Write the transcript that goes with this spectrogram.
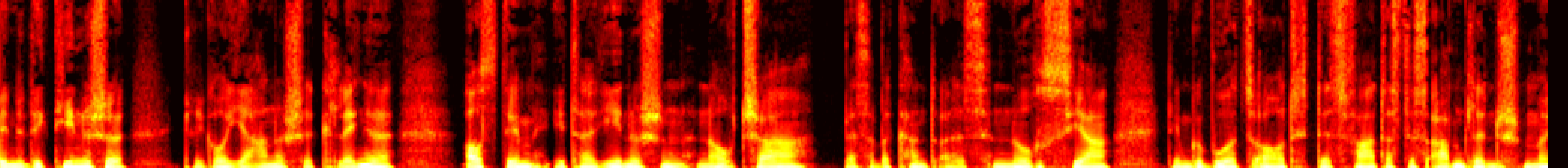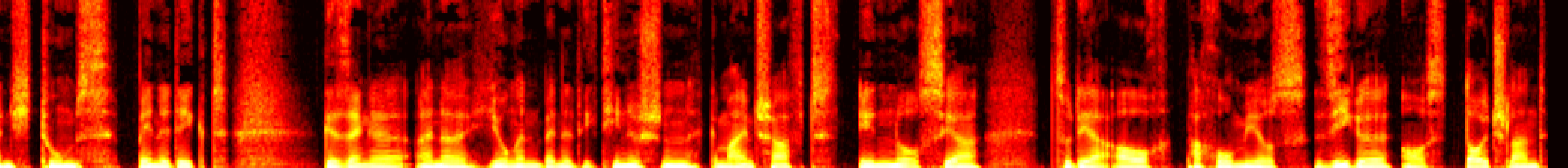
benediktinische, gregorianische Klänge aus dem italienischen Norcia, besser bekannt als Nursia, dem Geburtsort des Vaters des abendländischen Mönchtums Benedikt. Gesänge einer jungen benediktinischen Gemeinschaft in Nursia, zu der auch Pachomius Siegel aus Deutschland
